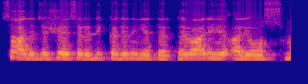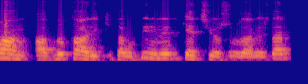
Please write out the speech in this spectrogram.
Sadece şu esere dikkat edin yeter. Tevarihi Ali Osman adlı tarih kitabı bilinir. Geçiyorsunuz arkadaşlar.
